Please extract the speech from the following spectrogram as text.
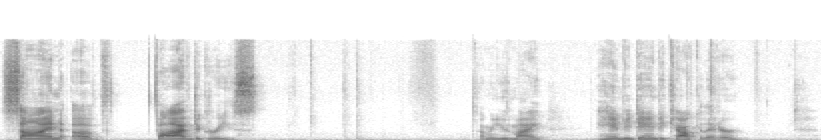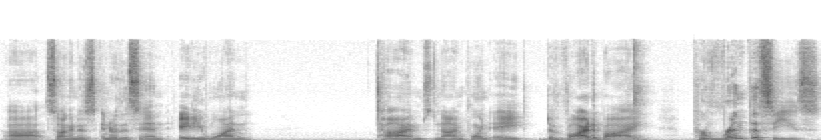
sine of 5 degrees. So I'm going to use my handy dandy calculator. Uh, so I'm going to just enter this in. 81 times 9.8 divided by parentheses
